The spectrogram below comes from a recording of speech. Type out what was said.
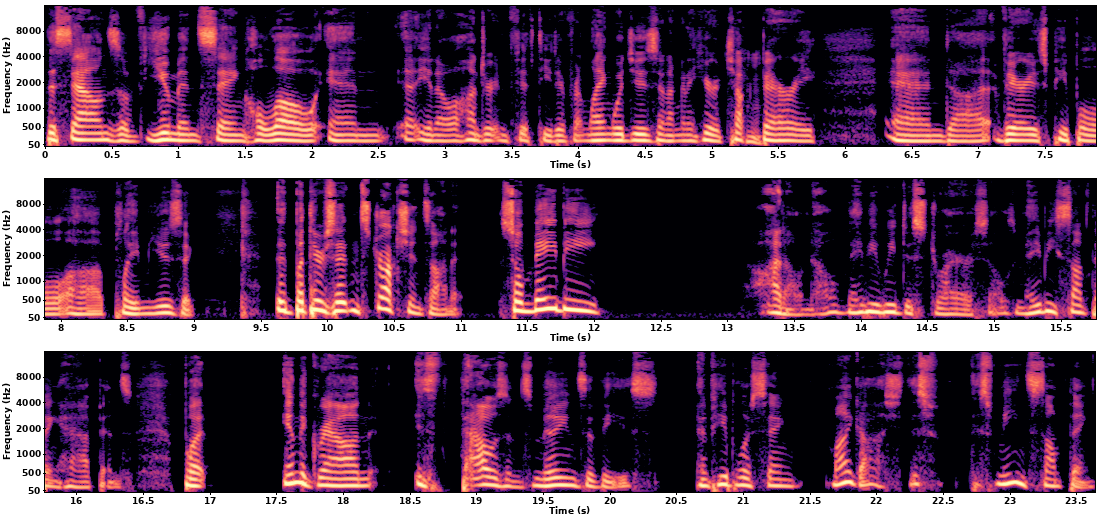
the sounds of humans saying hello in uh, you know 150 different languages, and I'm going to hear Chuck Berry and uh, various people uh, play music. Uh, But there's instructions on it, so maybe I don't know. Maybe we destroy ourselves. Maybe something happens, but in the ground is thousands, millions of these, and people are saying, "My gosh, this this means something."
